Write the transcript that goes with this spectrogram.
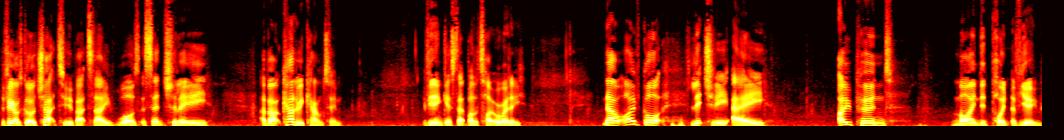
the thing I was going to chat to you about today was essentially about calorie counting. If you didn't guess that by the title already. Now, I've got literally a opened minded point of view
